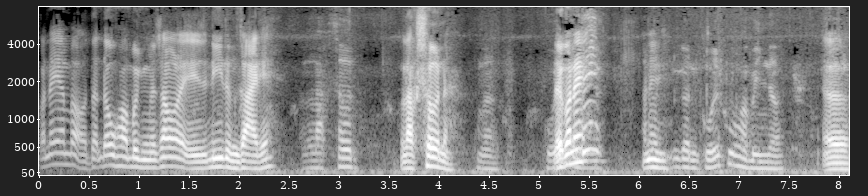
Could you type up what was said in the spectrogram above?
Còn đây em bảo tận đâu Hòa Bình mà sao lại đi đường dài thế? Lạc Sơn. Lạc Sơn à? Vâng. Cuối Đấy con đấy. Con này. Gần cuối khu Hòa Bình rồi. Ờ.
